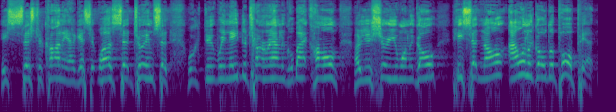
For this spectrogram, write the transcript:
His sister Connie, I guess it was, said to him, said, well, do we need to turn around and go back home? Are you sure you want to go? He said, no, I want to go to the pulpit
